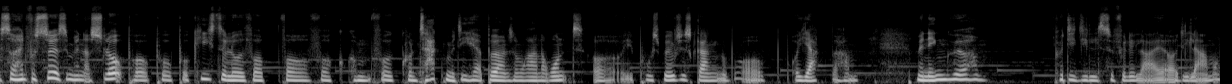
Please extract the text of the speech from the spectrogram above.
Så han forsøger simpelthen at slå på, på, på kistelådet for, for, for at komme, få kontakt med de her børn, som render rundt og, på spøgelsesgangen og, og, og jagter ham. Men ingen hører ham, fordi de selvfølgelig leger, og de larmer.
